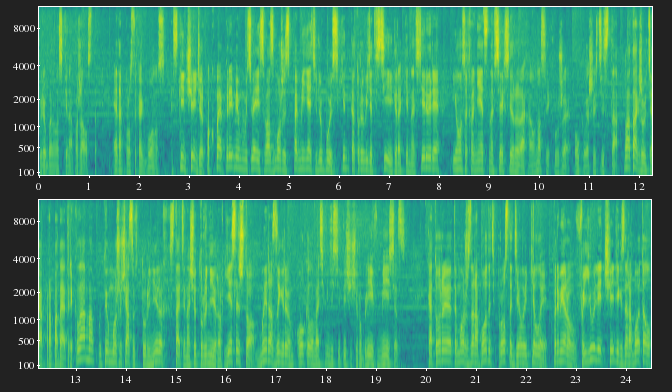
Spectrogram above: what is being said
гребаного скина, пожалуйста. Это просто как бонус. Скин Changer. Покупая премиум, у тебя есть возможность поменять любой скин, который видят все игроки на сервере, и он сохраняется на всех серверах, а у нас их уже около 600. Ну а также у тебя пропадает реклама, ты можешь участвовать в турнирах. Кстати, насчет турниров. Если что, мы разыгрываем около 80 тысяч рублей в месяц которые ты можешь заработать просто делая киллы. К примеру, в июле Челик заработал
